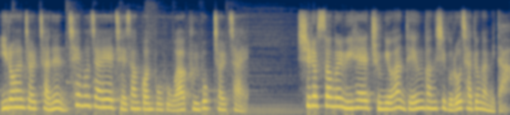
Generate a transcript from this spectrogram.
이러한 절차는 채무자의 재산권 보호와 굴복 절차에 실효성을 위해 중요한 대응 방식으로 작용합니다.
